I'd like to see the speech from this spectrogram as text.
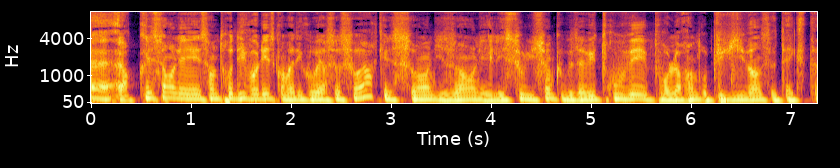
Euh, alors, quels sont les centres dévolés, ce qu'on va découvrir ce soir? Quelles sont, disons, les, les, solutions que vous avez trouvées pour le rendre plus vivant, ce texte?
